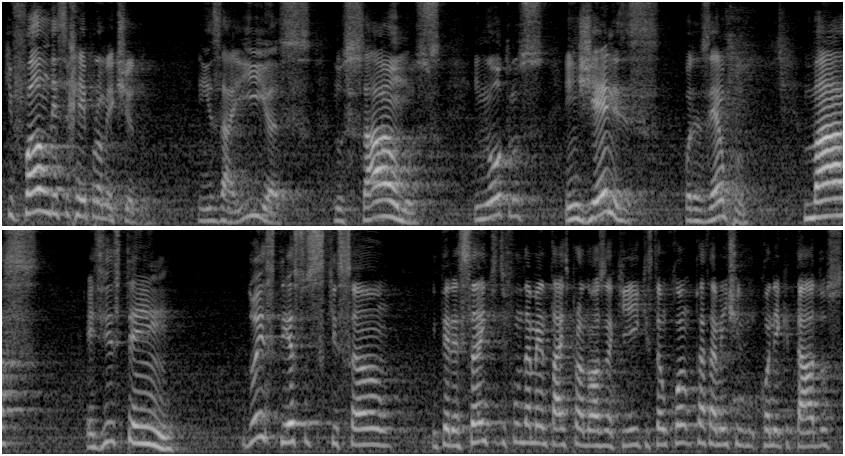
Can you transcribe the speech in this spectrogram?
que falam desse rei prometido. Em Isaías, nos Salmos, em outros, em Gênesis, por exemplo, mas Existem dois textos que são interessantes e fundamentais para nós aqui, que estão completamente conectados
